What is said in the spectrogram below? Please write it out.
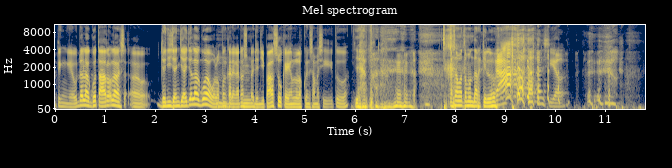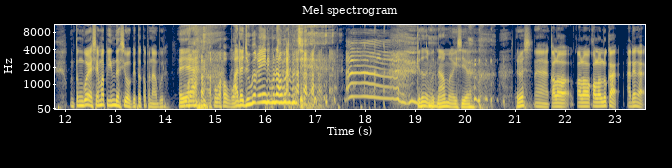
Penting ya udahlah gue taruh lah eh, janji-janji aja lah gue walaupun Hmm, kadang-kadang suka hmm. janji palsu kayak yang lu lakuin sama si itu. Siapa? Sama teman Tarkil lo. Sial. Untung gue SMA pindah sih waktu itu ke penabur. Iya. wow, wow. Ada juga kayaknya di penabur benci. Kita nyebut nama lagi sih ya. Terus? Nah kalau kalau kalau lu kak ada nggak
